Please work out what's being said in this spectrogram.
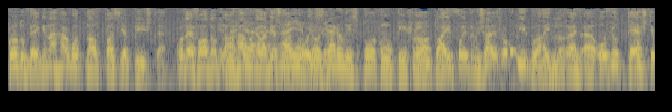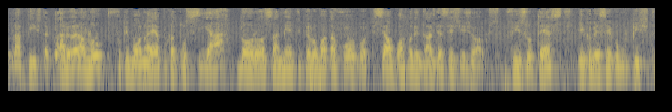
Quando o Beg narrava, o Otnaldo fazia pista. Quando o Evaldo narrava, aquela mesma aí coisa. Entrou Jairo Lisboa como pista. Pronto, aí foi, já entrou comigo. Aí hum. uh, houve o teste para pista. Claro, eu era louco de futebol na época, torcia ardorosamente pelo Botafogo, se a oportunidade de assistir jogos. Fiz o teste e comecei como pista.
